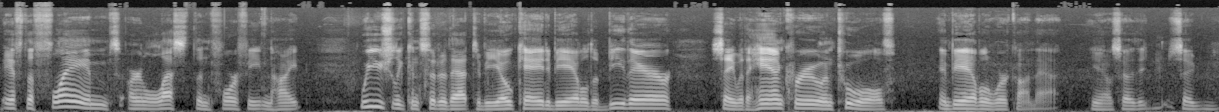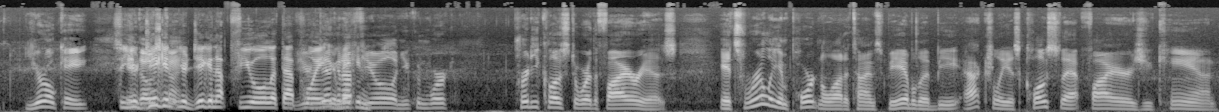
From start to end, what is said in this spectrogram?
if the flames are less than four feet in height, we usually consider that to be okay to be able to be there, say with a hand crew and tools, and be able to work on that. You know, so that so you're okay. So you're digging kind- you're digging up fuel at that you're point. digging You're up making fuel, and you can work pretty close to where the fire is. It's really important a lot of times to be able to be actually as close to that fire as you can,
